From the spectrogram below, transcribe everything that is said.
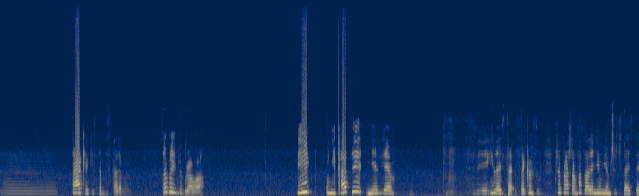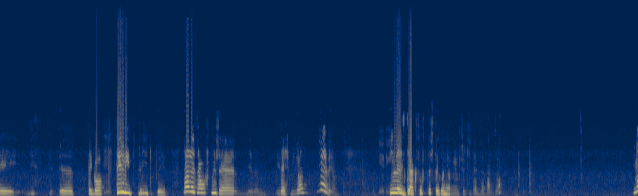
Yy, tak, jak jestem bliska levelu. Co byś wybrała? VIP, unikaty, nie wiem, w ile se- sekundów. Przepraszam was, ale nie umiem przeczytać tej y, tego, tej li- liczby. No ale załóżmy, że nie wiem, ileś milionów? Nie wiem. Ileś diaksów, też tego nie umiem przeczytać za bardzo. No,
